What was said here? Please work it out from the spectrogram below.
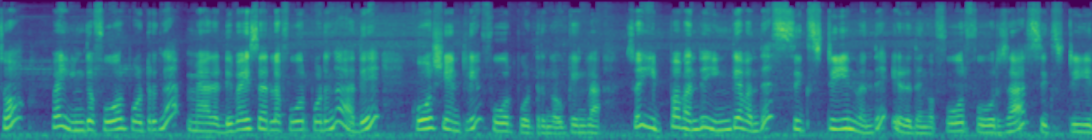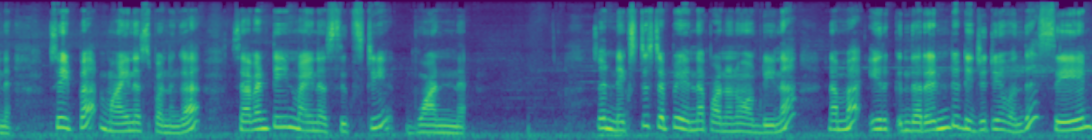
ஸோ இப்போ இங்கே ஃபோர் போட்டுருங்க. மேலே டிவைசரில் ஃபோர் போடுங்க. அதே கோஷியன்ட்லேயும் ஃபோர் போட்டுருங்க. ஓகேங்களா ஸோ இப்போ வந்து இங்கே வந்து சிக்ஸ்டீன் வந்து எழுதுங்க. Four fours are sixteen so இப்போ மைனஸ் பண்ணுங்கள் செவன்டீன் மைனஸ் சிக்ஸ்டீன் ஒன்று ஸோ நெக்ஸ்ட் ஸ்டெப்பு என்ன பண்ணணும் அப்படின்னா நம்ம இருக்கு இந்த ரெண்டு டிஜிட்டையும் வந்து சேம்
